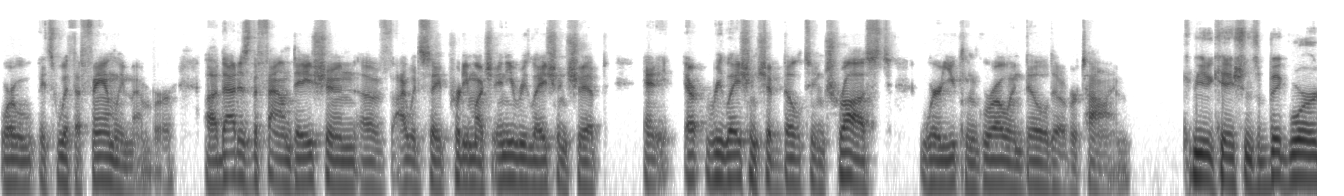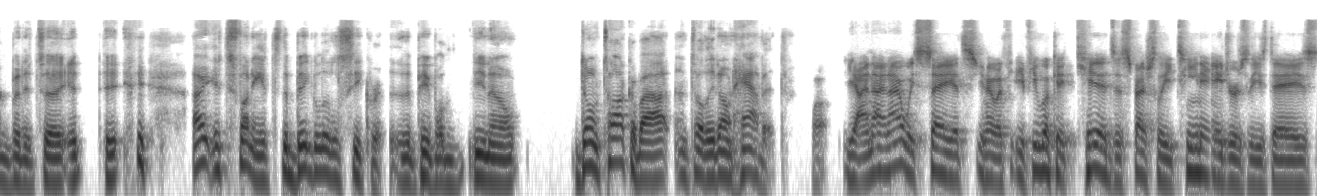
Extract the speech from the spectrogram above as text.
or it's with a family member. Uh, that is the foundation of i would say pretty much any relationship and a relationship built in trust where you can grow and build over time. Communication is a big word but it's a it, it I, it's funny it's the big little secret that people you know don't talk about until they don't have it well, yeah, and, and I always say it's you know if if you look at kids, especially teenagers these days,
